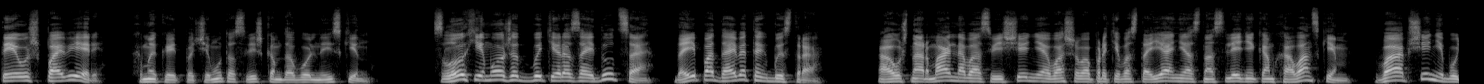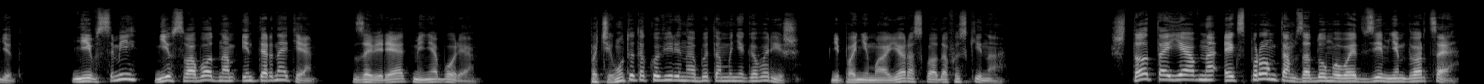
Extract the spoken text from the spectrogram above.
«Ты уж поверь», — хмыкает почему-то слишком довольный Искин. «Слухи, может быть, и разойдутся, да и подавят их быстро. А уж нормального освещения вашего противостояния с наследником Хованским вообще не будет. Ни в СМИ, ни в свободном интернете, заверяет меня Боря. Почему ты так уверенно об этом мне говоришь? Не понимаю я раскладов из кино. Что-то явно экспромтом задумывает в Зимнем дворце,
